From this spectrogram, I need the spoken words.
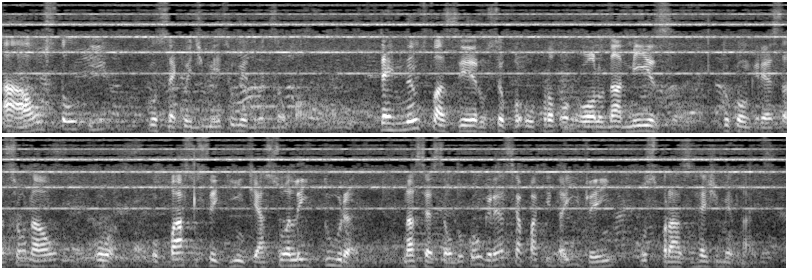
a Alstom e, consequentemente, o metrô de São Paulo. Terminamos de fazer o, seu, o protocolo na mesa do Congresso Nacional, o, o passo seguinte é a sua leitura na sessão do Congresso e a partir daí vem os prazos regimentais.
